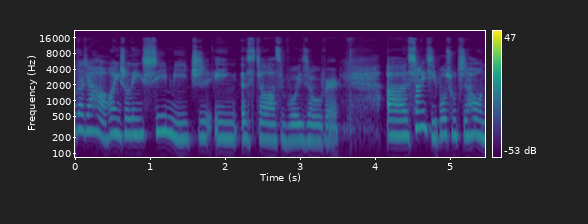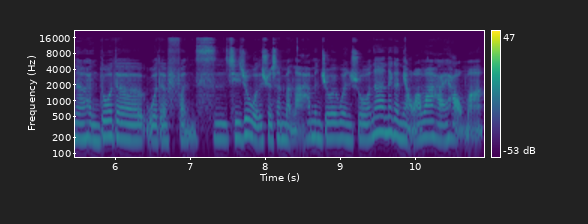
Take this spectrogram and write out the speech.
大家好，欢迎收听西迷之音 Estella's Voiceover。呃，上一集播出之后呢，很多的我的粉丝，其实就我的学生们啦，他们就会问说：“那那个鸟妈妈还好吗？”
